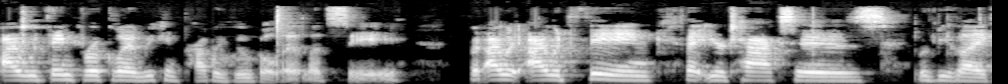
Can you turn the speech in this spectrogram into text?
I would think Brooklyn. We can probably Google it. Let's see. But I would I would think that your taxes would be like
